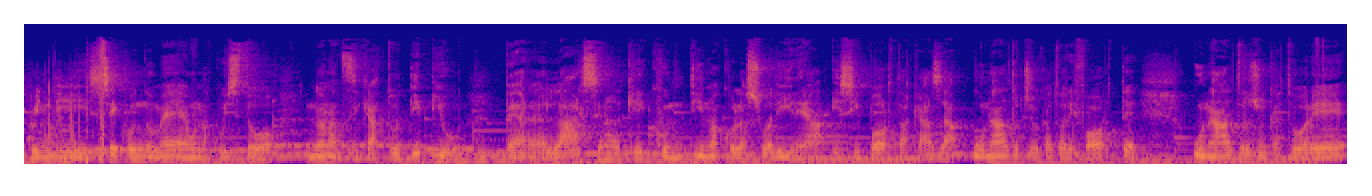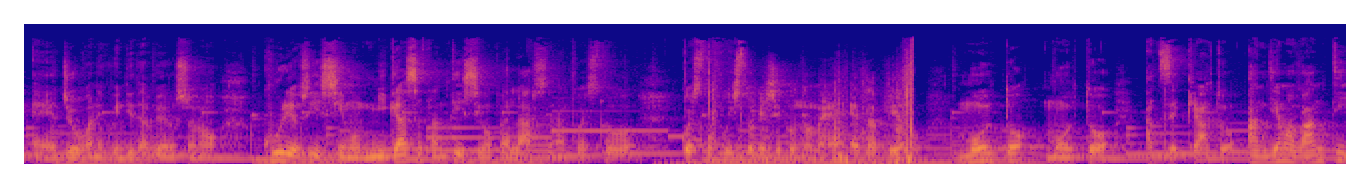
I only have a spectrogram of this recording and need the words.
Quindi secondo me è un acquisto non azzeccato di più per l'Arsenal che continua con la sua linea e si porta a casa un altro giocatore forte un altro giocatore eh, giovane. Quindi davvero sono curiosissimo mi gasa tantissimo per l'Arsenal questo, questo acquisto che secondo me è davvero molto molto azzeccato. Andiamo avanti,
